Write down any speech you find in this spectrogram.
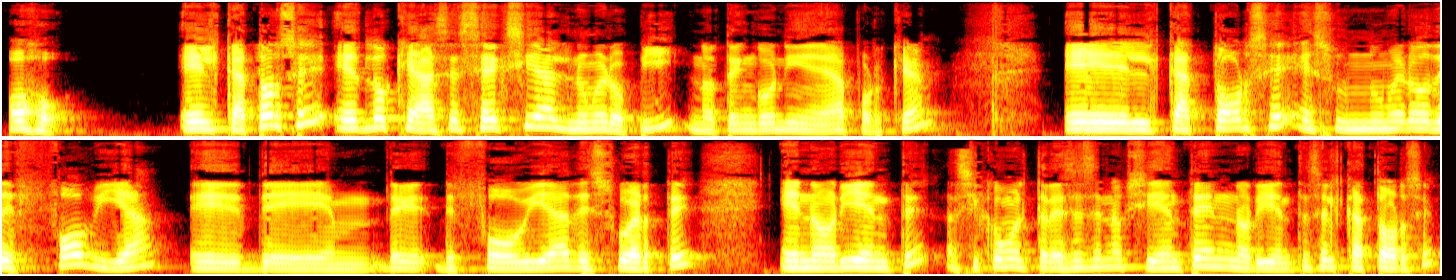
Ojo, el 14 es lo que hace sexy al número pi, no tengo ni idea por qué. El 14 es un número de fobia, eh, de, fobia de suerte en Oriente, así como el 13 es en Occidente, en Oriente es el 14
